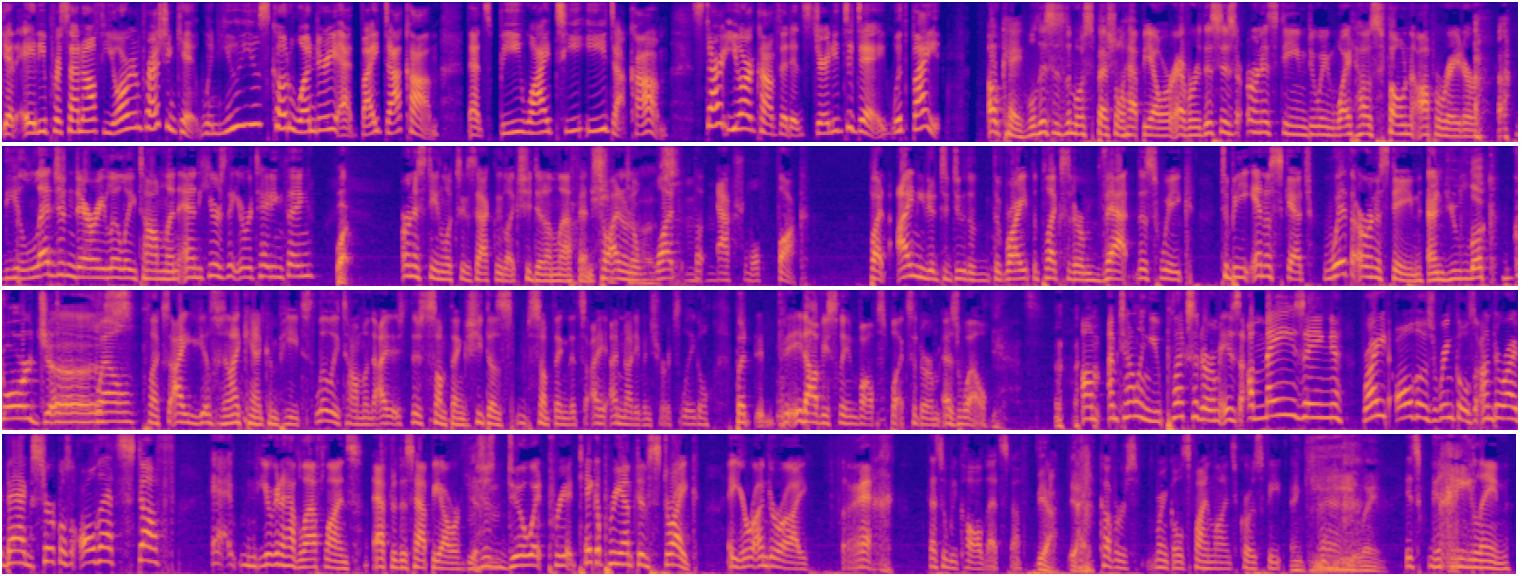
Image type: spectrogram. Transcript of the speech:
Get 80% off your impression kit when you use code WONDERY at Byte.com. That's B-Y-T-E dot com. Start your confidence journey today with Byte. Okay, well, this is the most special happy hour ever. This is Ernestine doing White House phone operator, the legendary Lily Tomlin. And here's the irritating thing. What? Ernestine looks exactly like she did on Laugh-In, so I don't know does. what the mm-hmm. actual fuck. But I needed to do the, the right, the Plexiderm vat this week to be in a sketch with Ernestine. And you look gorgeous. Well, Plex, I listen. I can't compete. Lily Tomlin, I, there's something she does something that's I, I'm not even sure it's legal, but it, it obviously involves Plexiderm as well. Yes. um, I'm telling you, Plexiderm is amazing, right? All those wrinkles, under eye bags, circles, all that stuff. Eh, You're gonna have laugh lines after this happy hour. Just do it. Pre- take a preemptive strike at your under eye. Ugh. That's what we call that stuff. Yeah, yeah. Covers wrinkles, fine lines, crow's feet. And Ghislaine. It's Ghislaine.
